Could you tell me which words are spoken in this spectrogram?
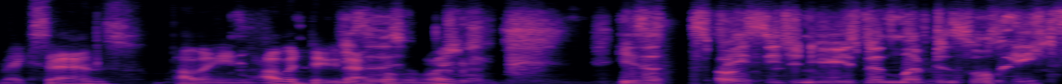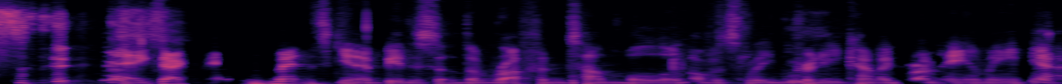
makes sense. I mean, I would do that He's a- probably. He's a space oh. engineer. He's been lifting some weights. Yeah, exactly. He's meant to, you know, be the the rough and tumble, and obviously pretty kind of grunty. I mean, yeah.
